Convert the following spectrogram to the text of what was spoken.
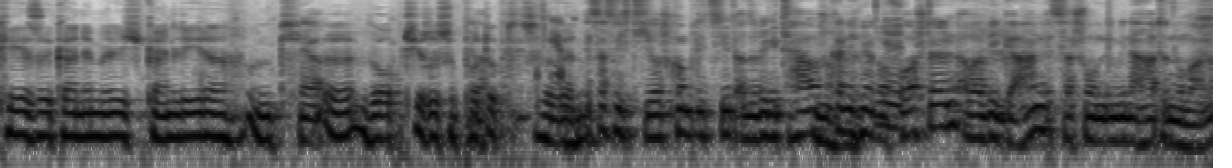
Käse, keine Milch, kein Leder und Ja. äh, überhaupt tierische Produkte zu Ja. verwenden. Ist das nicht tierisch kompliziert? Also vegetarisch kann ich mir noch Nee. vorstellen, aber vegan ist ja schon irgendwie eine harte Nummer, ne?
